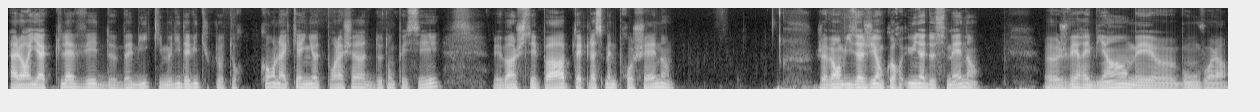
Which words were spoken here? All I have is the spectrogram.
Alors il y a Clavé de Baby qui me dit David, tu clôtures quand la cagnotte pour l'achat de ton PC Eh ben je sais pas, peut-être la semaine prochaine. J'avais envisagé encore une à deux semaines. Euh, je verrai bien, mais euh, bon voilà.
